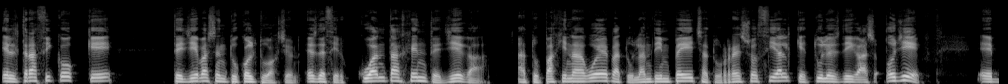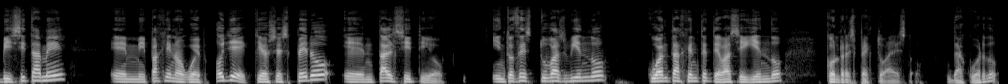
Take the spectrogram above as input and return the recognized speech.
el tráfico que te llevas en tu call to action. Es decir, cuánta gente llega a tu página web, a tu landing page, a tu red social, que tú les digas, oye, eh, visítame en mi página web, oye, que os espero en tal sitio. Y entonces tú vas viendo cuánta gente te va siguiendo con respecto a esto, ¿de acuerdo?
